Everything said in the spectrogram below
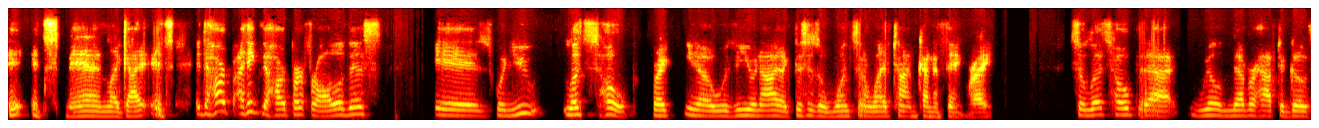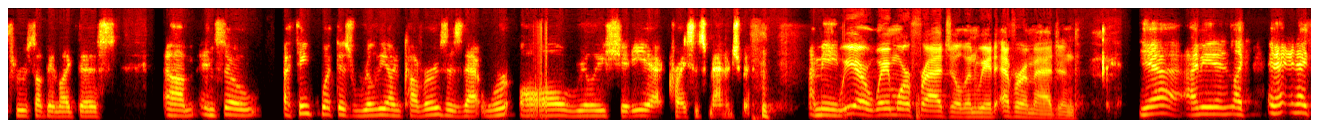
it, it's man, like I, it's it, the hard. I think the hard part for all of this is when you let's hope, right? You know, with you and I, like this is a once in a lifetime kind of thing, right? So let's hope that we'll never have to go through something like this. Um, and so I think what this really uncovers is that we're all really shitty at crisis management. I mean, we are way more fragile than we had ever imagined. Yeah, I mean, like, and and I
